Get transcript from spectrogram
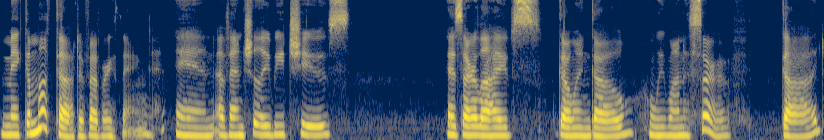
make a muck out of everything, and eventually we choose, as our lives go and go, who we want to serve God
